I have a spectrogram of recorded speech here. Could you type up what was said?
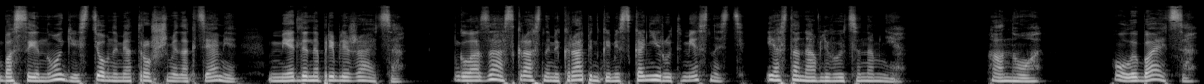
Босые ноги с темными отросшими ногтями медленно приближаются. Глаза с красными крапинками сканируют местность и останавливаются на мне. Оно улыбается.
